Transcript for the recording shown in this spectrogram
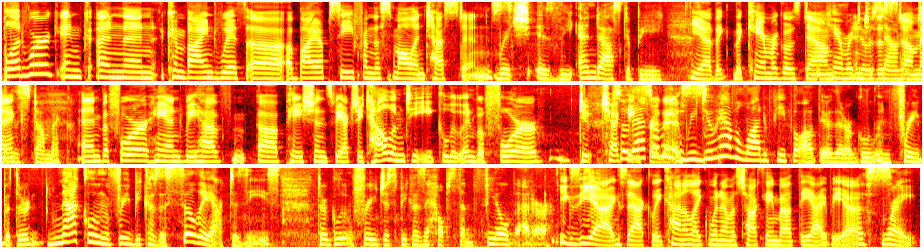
blood work and and then combined with a, a biopsy from the small intestines. Which is the endoscopy. yeah, the, the camera goes down The camera into goes the down stomach. into the stomach. And beforehand, we have uh, patients. We actually tell them to eat gluten before do, checking So that's for what we, this. we do have a lot of people out there that are gluten free, but they're not gluten free because of celiac disease. They're gluten free just because it helps them feel better. Ex- yeah, exactly. Kind of like when I was talking about the IBS. Right.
